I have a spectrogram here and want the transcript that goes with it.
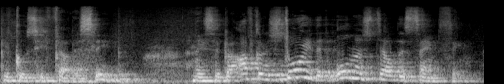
because he fell asleep. And they said, But I've got a story that almost tells the same thing.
